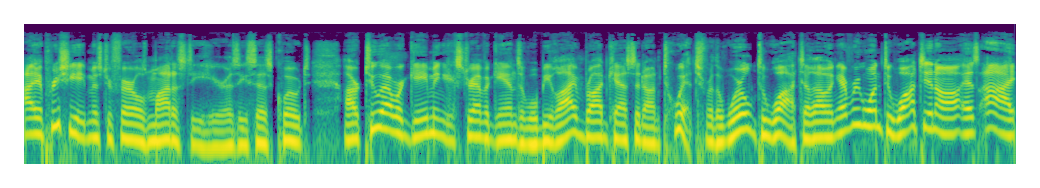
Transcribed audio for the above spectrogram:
I appreciate Mr. Ferrell's modesty here as he says, quote, Our two hour gaming extravaganza will be live broadcasted on Twitch for the world to watch, allowing everyone to watch in awe as I,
